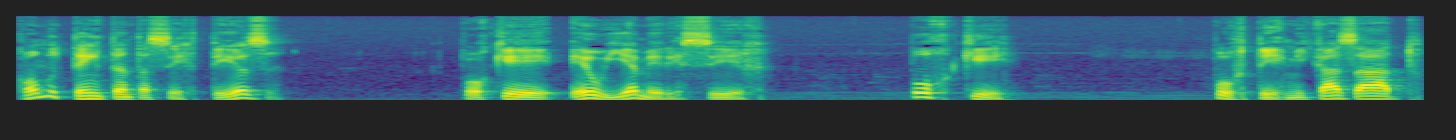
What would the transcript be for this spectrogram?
Como tem tanta certeza? Porque eu ia merecer. Por quê? Por ter me casado.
